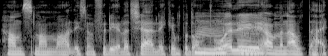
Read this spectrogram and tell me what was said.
hans mamma har liksom fördelat kärleken på de Mm, två. Eller mm. ja, men allt det här.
